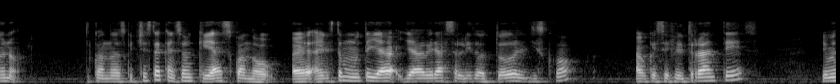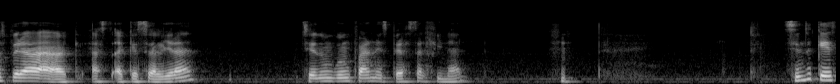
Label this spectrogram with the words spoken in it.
Bueno, cuando escuché esta canción, que ya es cuando eh, en este momento ya, ya hubiera salido todo el disco, aunque se filtró antes, yo me esperaba hasta que saliera. Siendo un buen fan, espera hasta el final. Siento que es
